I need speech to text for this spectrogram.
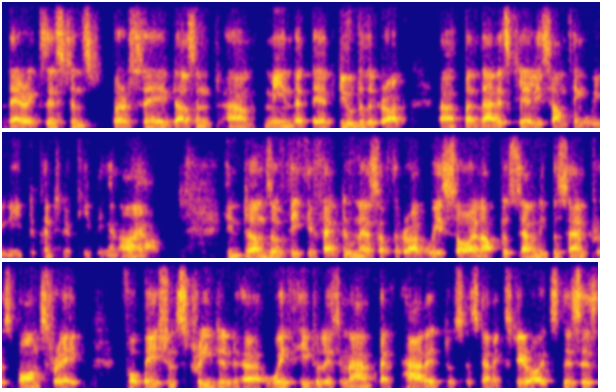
their existence per se doesn't um, mean that they're due to the drug, uh, but that is clearly something we need to continue keeping an eye on. In terms of the effectiveness of the drug, we saw an up to 70% response rate for patients treated uh, with itolizumab when added to systemic steroids. This is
